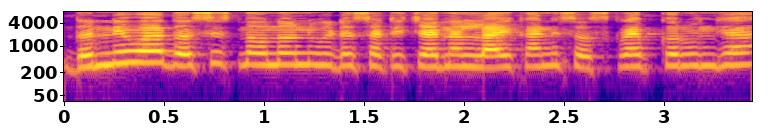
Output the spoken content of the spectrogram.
धन्यवाद. असेच नवनवीन व्हिडिओसाठी चॅनल लाईक आणि सबस्क्राईब करून घ्या.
